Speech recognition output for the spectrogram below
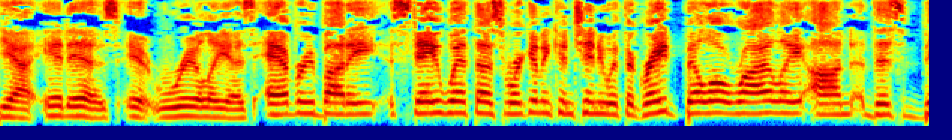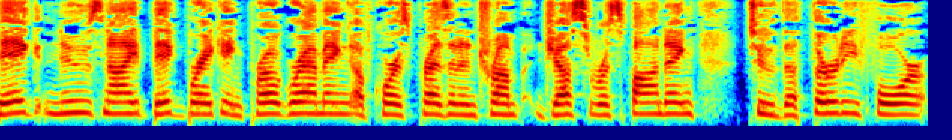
Yeah, it is. It really is. Everybody stay with us. We're going to continue with the great Bill O'Reilly on this big news night, big breaking programming. Of course, President Trump just responding to the 34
